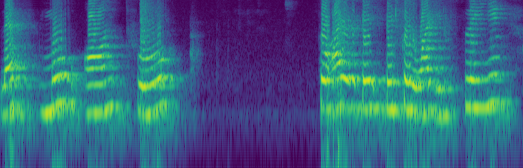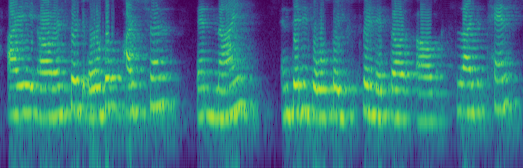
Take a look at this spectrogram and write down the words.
let's move on to, so I basically while explaining I uh, answered all the questions and nine, and that is also explained at the uh, slide 10.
